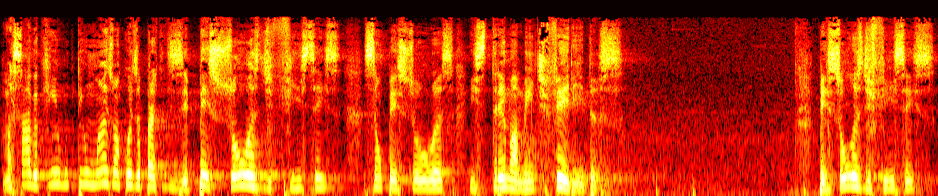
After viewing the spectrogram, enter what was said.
Mas sabe, eu tenho mais uma coisa para te dizer: pessoas difíceis são pessoas extremamente feridas. Pessoas difíceis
